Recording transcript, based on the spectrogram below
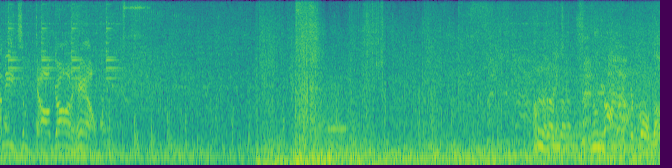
I need some doggone help. Alert! Do not let the ball go.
